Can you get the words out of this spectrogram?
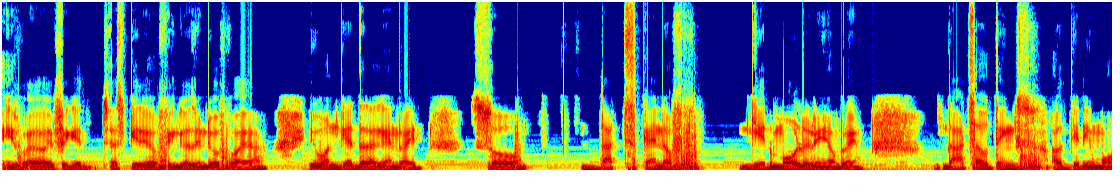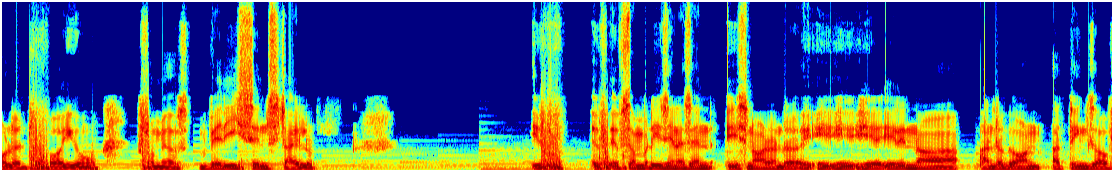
if, uh, if you get just get your fingers into a fire you won't get that again right? So that's kind of get molded in your brain. That's how things are getting molded for you from your very since childhood. If if, if somebody is innocent he's not under he, he, he didn't uh, undergone uh, things of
